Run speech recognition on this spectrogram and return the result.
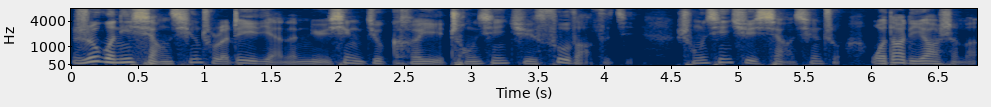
如果你想清楚了这一点呢，女性就可以重新去塑造自己，重新去想清楚我到底要什么。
